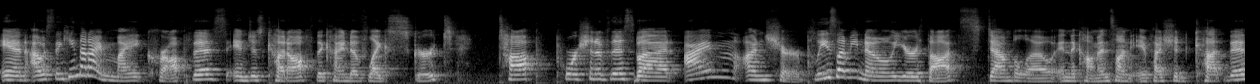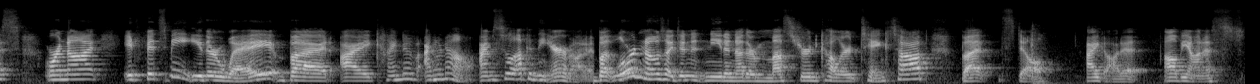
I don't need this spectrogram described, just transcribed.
And I was thinking that I might crop this and just cut off the kind of like skirt top portion of this, but I'm unsure. Please let me know your thoughts down below in the comments on if I should cut this or not. It fits me either way, but I kind of, I don't know. I'm still up in the air about it. But Lord knows I didn't need another mustard colored tank top, but still, I got it. I'll be honest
